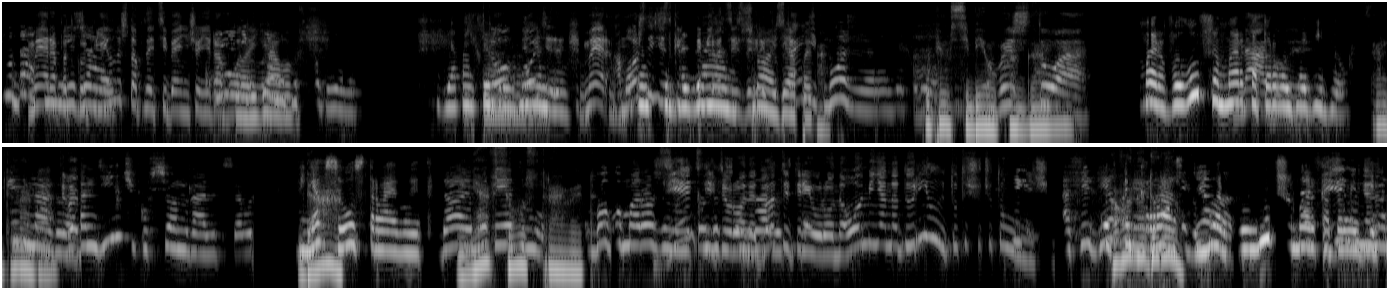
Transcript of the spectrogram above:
Куда ты мэра подкупил, чтобы на тебя ничего не Да работало. я вообще-. Я танцую кто слушаю, Мэр, а можно Танцуй дискриминироваться из брейкданс. игры? Всё, я Пускай не- пойду. Боже. Купим себе у Вы что? Мэр, вы лучший мэр, которого я Наглые. видел. Ты наглая. Блондинчику все нравится. Вот, Меня Да. все устраивает. да, и Меня вот и все этому устраивает. Богу мороженому 10 тоже всё урона, нравится. 23 урона. Он меня надурил, и тут еще что-то умничает. Офигенно, Кого надурил? Прекрасно, офигела. мэр, вы лучший мэр, Ты Ты которого меня я видел.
